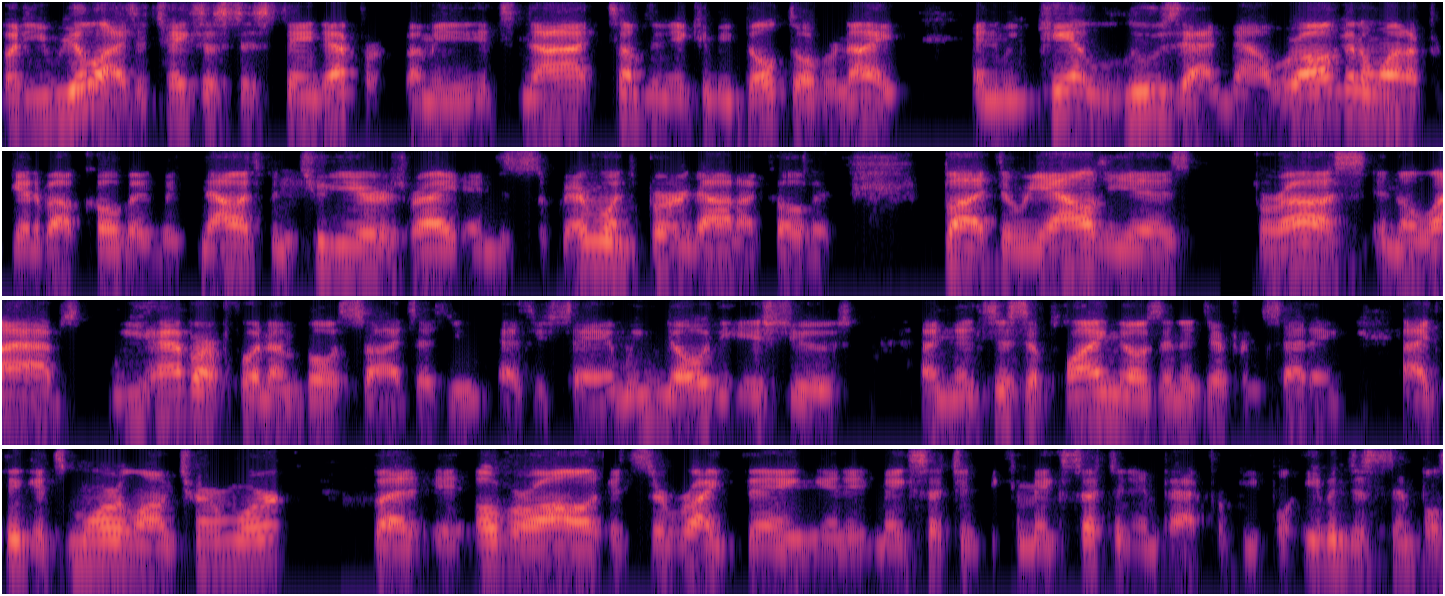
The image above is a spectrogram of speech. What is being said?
but you realize it takes a sustained effort. I mean, it's not something that can be built overnight. And we can't lose that now. We're all going to want to forget about COVID, but now it's been two years, right? And everyone's burned out on COVID. But the reality is, for us in the labs, we have our foot on both sides, as you as you say, and we know the issues, and it's just applying those in a different setting. I think it's more long term work, but it, overall it's the right thing and it makes such an it can make such an impact for people even just simple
